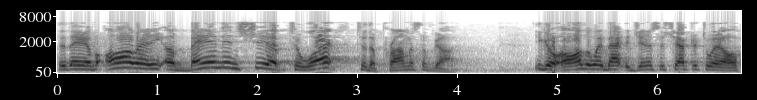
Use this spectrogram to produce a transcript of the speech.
that they have already abandoned ship to what? To the promise of God. You go all the way back to Genesis chapter 12,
